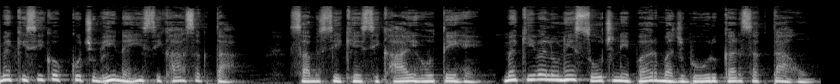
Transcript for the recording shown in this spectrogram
मैं किसी को कुछ भी नहीं सिखा सकता। सब सीखे सिखाए होते हैं। मैं केवल उन्हें सोचने पर मजबूर कर सकता हूँ।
